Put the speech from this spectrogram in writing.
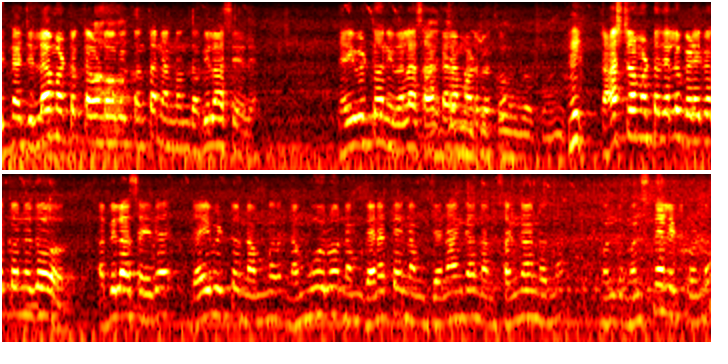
ಇದನ್ನ ಜಿಲ್ಲಾ ಮಟ್ಟಕ್ಕೆ ತಗೊಂಡು ಹೋಗ್ಬೇಕು ಅಂತ ನನ್ನೊಂದು ಅಭಿಲಾಷೆ ಇದೆ. ದಯವಿಟ್ಟು ನೀವೆಲ್ಲ ಸಹಕಾರ ಮಾಡಬೇಕು. ರಾಷ್ಟ್ರ ಮಟ್ಟದಲ್ಲೂ ಬೆಳಿಬೇಕು ಅನ್ನೋದು ಅಭಿಲಾಷೆ ಇದೆ. ದಯವಿಟ್ಟು ನಮ್ಮ ನಮ್ಮೂರು ನಮ್ಮ ಘನತೆ ನಮ್ಮ ಜನಾಂಗ ನಮ್ಮ ಸಂಘ ಅನ್ನೋದನ್ನ ಒಂದು ಮನಸ್ಸಿನಲ್ಲಿ ಇಟ್ಕೊಂಡು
